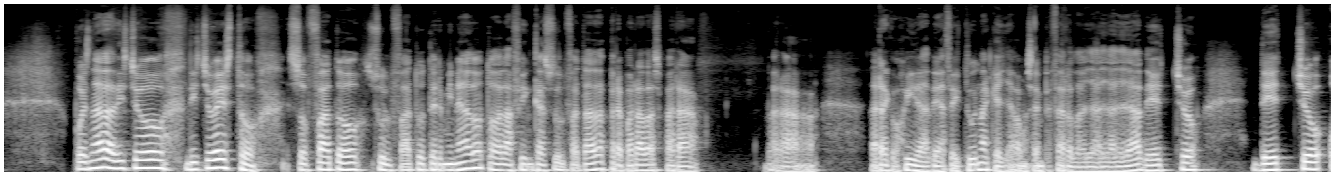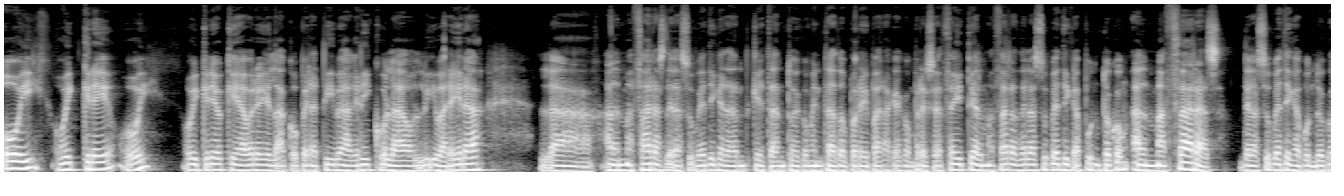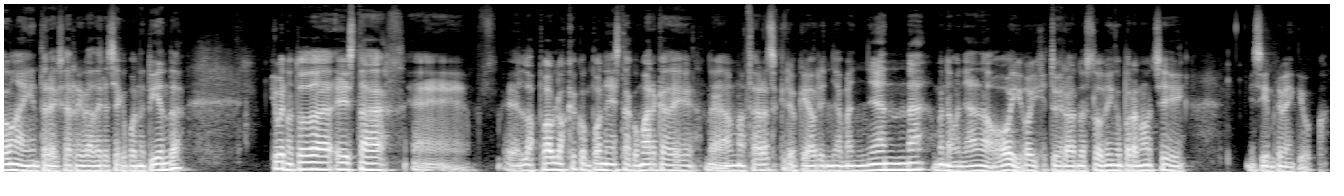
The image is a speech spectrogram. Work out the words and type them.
Pues nada, dicho, dicho esto, sulfato, sulfato terminado, todas las fincas sulfatadas preparadas para, para la recogida de aceituna, que ya vamos a empezar ya, ya, ya. De hecho, de hecho, hoy, hoy creo, hoy, hoy creo que abre la cooperativa agrícola olivarera la almazaras de la subética que tanto he comentado por ahí para que compréis aceite, almazaras de ahí entráis arriba a la derecha que pone tienda. Y bueno, toda esta, eh, eh, los pueblos que componen esta comarca de, almazaras creo que abren ya mañana, bueno, mañana hoy, hoy, estoy grabando esto domingo por la noche y, siempre me equivoco.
